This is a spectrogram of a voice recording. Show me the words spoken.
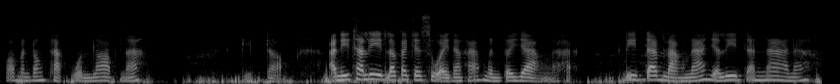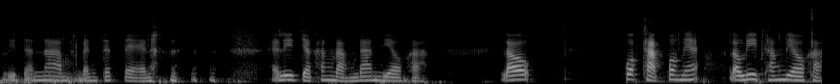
เพราะมันต้องถักวนรอบนะกลีบดอก อันนี้ถ้ารีดแล้วก็จะสวยนะคะ เหมือนตัวอย่างนะคะ รีดด้านหลังนะ อย่ารีดด้านหน้านะรีดด้านหน้าแบนแต่แต่นะให้รีดจากข้างหลังด้านเดียวค่ะ แล้วพวกถักพวกเนี้ย เรารีดครั้งเดียวค่ะ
